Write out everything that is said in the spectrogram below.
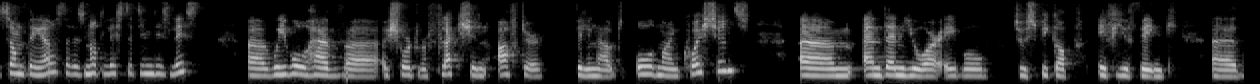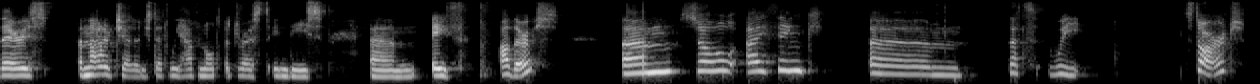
something else that is not listed in this list. Uh, we will have uh, a short reflection after filling out all nine questions. Um, and then you are able to speak up if you think uh, there is another challenge that we have not addressed in these um, eight others. Um, so I think um, that we start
